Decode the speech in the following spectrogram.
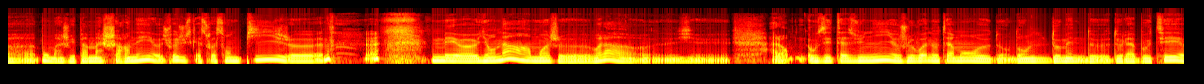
euh, bon bah je vais pas m'acharner, euh, tu vois, jusqu'à 60 piges. mais il y en a, hein, moi je voilà. Alors aux États-Unis, je le vois notamment dans, le domaine de, la beauté.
